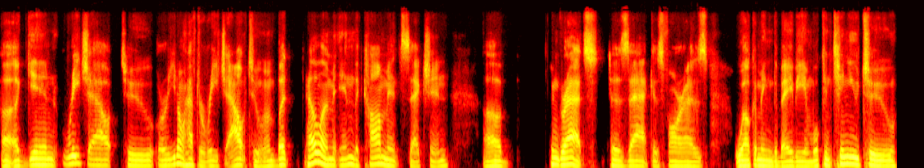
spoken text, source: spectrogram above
Uh, again, reach out to, or you don't have to reach out to him, but tell him in the comment section. Uh, congrats to Zach as far as welcoming the baby. And we'll continue to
